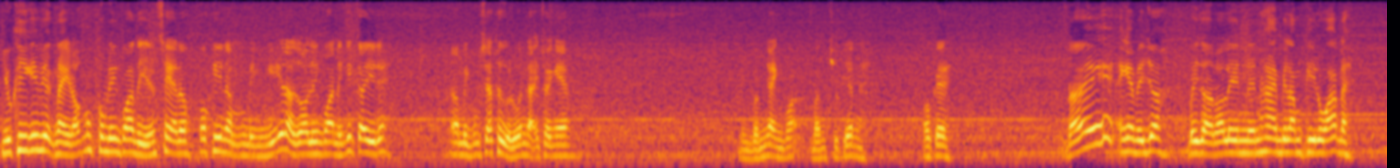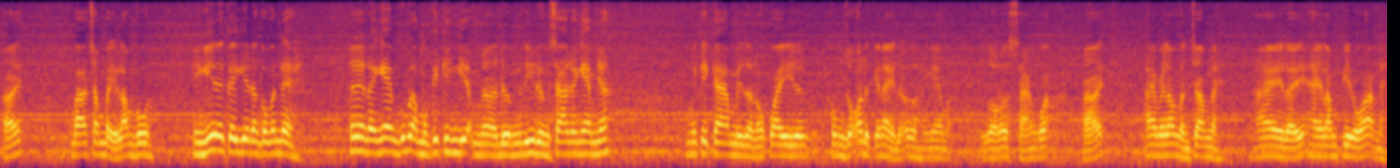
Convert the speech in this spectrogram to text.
Nhiều khi cái việc này nó cũng không liên quan gì đến xe đâu. Có khi là mình nghĩ là do liên quan đến cái cây đấy. À, mình cũng sẽ thử luôn lại cho anh em. Mình bấm nhanh quá bấm chi tiết này. Ok đấy anh em thấy chưa? Bây giờ nó lên đến 25 kW này. Đấy 375V mình nghĩ là cây kia đang có vấn đề. Thế nên là anh em cũng là một cái kinh nghiệm à, đường đi đường xa cho anh em nhé mấy cây cam bây giờ nó quay không rõ được cái này nữa rồi anh em ạ. Do nó sáng quá. Đấy 25% này. Hay đấy 25 kW này.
